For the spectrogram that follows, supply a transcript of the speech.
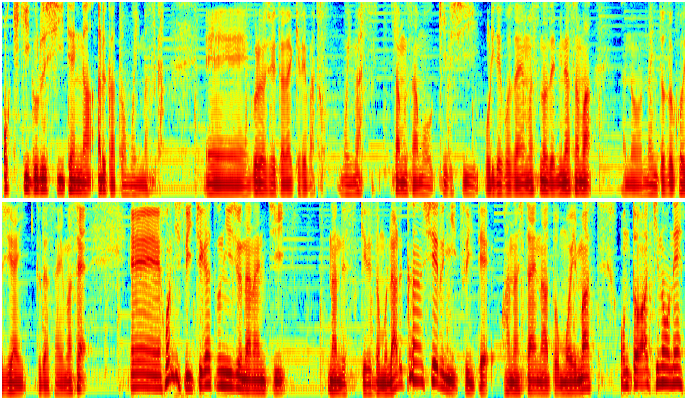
お聞き苦しい点があるかと思いますが、えーご了承いただければと思います。寒さも厳しい折でございますので、皆様、あの、何卒ご自愛くださいませ。えー本日1月27日なんですけれども、ラルクアンシエルについてお話したいなと思います。本当は昨日ね、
